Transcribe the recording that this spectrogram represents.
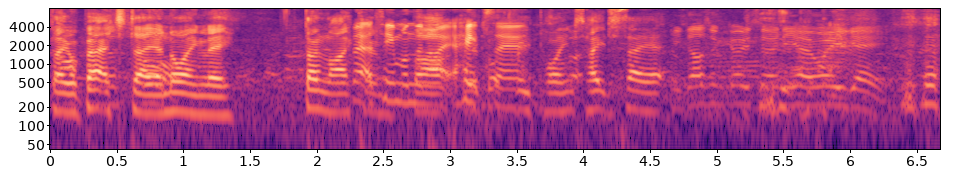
they were better the today. spot. Annoyingly, don't like Better them, team on the but night, I hate they've to got say three it. points. Hate to say it. He doesn't go to any away game.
